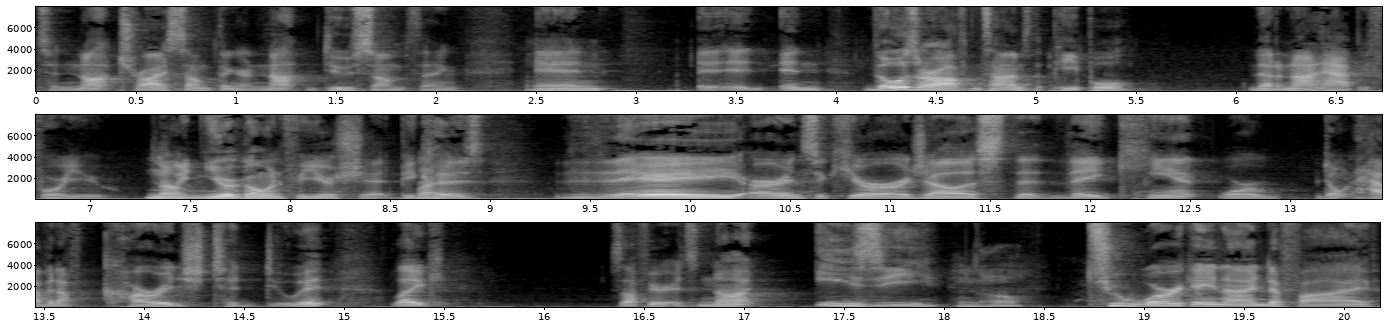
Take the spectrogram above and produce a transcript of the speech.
to not try something or not do something, mm-hmm. and it, and those are oftentimes the people that are not happy for you No. when you're going for your shit because they are insecure or jealous that they can't or don't have enough courage to do it. Like Zafir, it's not easy No. to work a nine to five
